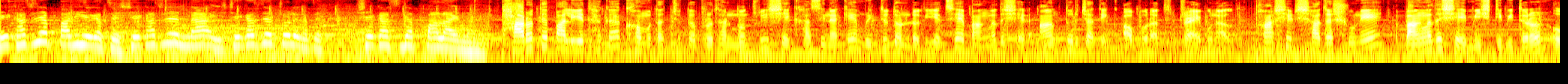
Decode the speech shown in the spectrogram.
শেখ হাসিনা পালিয়ে গেছে, শেখ হাসিনা নাই, শেখ হাসিনা চলে গেছে, শেখ হাসিনা পালায় না ভারতে পালিয়ে থাকা ক্ষমতাচ্যুত প্রধানমন্ত্রী শেখ হাসিনাকে মৃত্যুদণ্ড দিয়েছে বাংলাদেশের আন্তর্জাতিক অপরাধ ট্রাইব্যুনাল। ফাঁসির সাজা শুনে বাংলাদেশে মিষ্টি বিতরণ ও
